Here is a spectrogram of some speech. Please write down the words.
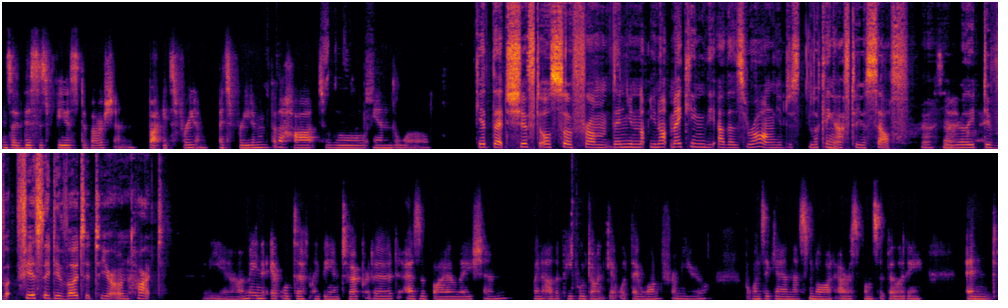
And so this is fierce devotion, but it's freedom. It's freedom for the heart to rule in the world. Get that shift also from then you're not you're not making the others wrong. You're just looking after yourself. Yeah, exactly. You're really devo- fiercely devoted to your own heart. Yeah, I mean, it will definitely be interpreted as a violation when other people don't get what they want from you. But once again, that's not our responsibility. And,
